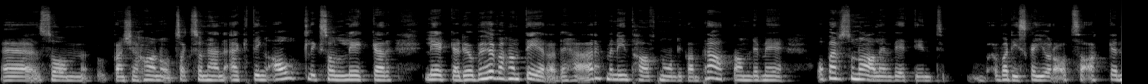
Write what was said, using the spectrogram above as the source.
eh, som kanske har något slags sån här acting out, liksom leker, leker det och behöver hantera det här, men inte haft någon de kan prata om det med. Och personalen vet inte vad de ska göra åt saken,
